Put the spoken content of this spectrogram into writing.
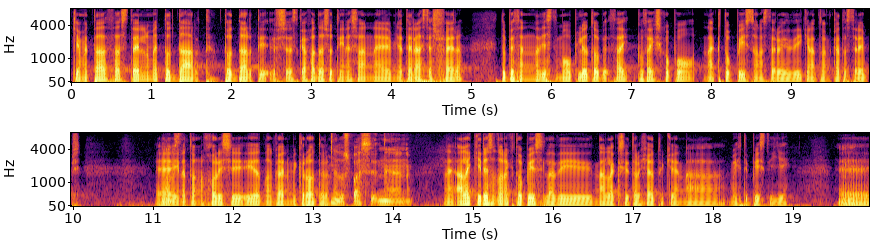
Και μετά θα στέλνουμε το DART. Το DART ουσιαστικά φαντάζομαι ότι είναι σαν ε, μια τεράστια σφαίρα, το οποίο θα είναι ένα διαστημόπλαιο το θα, που θα έχει σκοπό να εκτοπίσει τον αστεροειδή και να τον καταστρέψει. Ε, ή να τον χωρίσει ή να τον κάνει μικρότερο. Να το σπάσει, ναι, ναι. Ναι. ναι αλλά κυρίως να τον εκτοπίσει, δηλαδή να αλλάξει η τροχιά του και να μην χτυπήσει τη γη. Ε,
